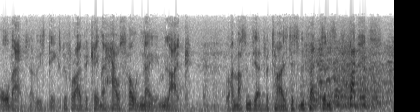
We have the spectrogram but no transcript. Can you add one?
All that, you know, is digs before I became a household name, like, well, I mustn't advertise disinfectants, but it's...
